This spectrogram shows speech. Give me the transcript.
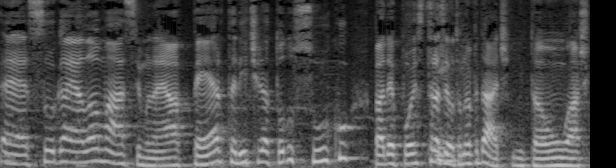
É, suga ela ao máximo, né? Aperta ali, tira todo o suco para depois trazer sim. outra novidade. Então, acho,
